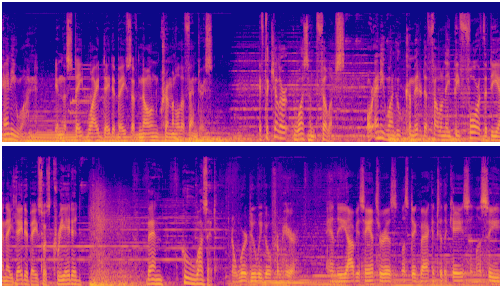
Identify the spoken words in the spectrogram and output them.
anyone in the statewide database of known criminal offenders. If the killer wasn't Phillips, or anyone who committed a felony before the DNA database was created, then who was it? Know, where do we go from here? And the obvious answer is let's dig back into the case and let's see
